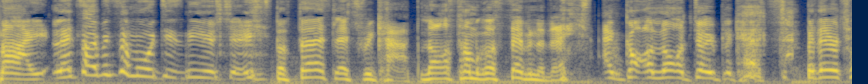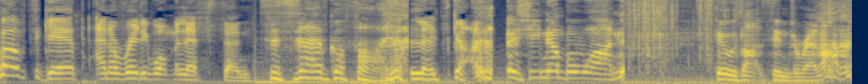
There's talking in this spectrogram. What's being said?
Mate, let's open some more Disney Ooshies. But first, let's recap. Last time I got seven of these and got a lot of duplicates. But there are 12 to give, and I really want Maleficent. So today I've got five. Let's go. Ooshie number one. Feels like Cinderella.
